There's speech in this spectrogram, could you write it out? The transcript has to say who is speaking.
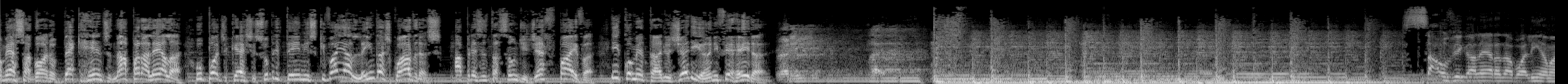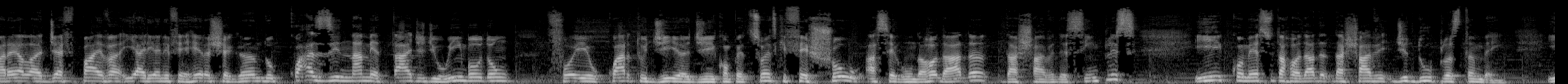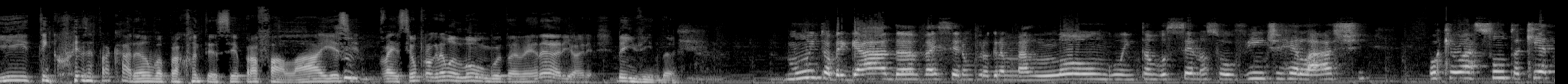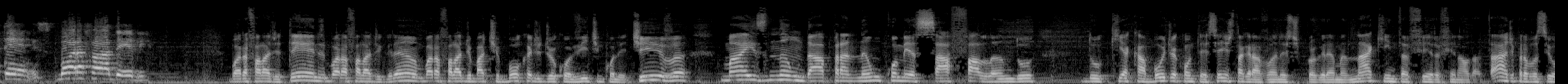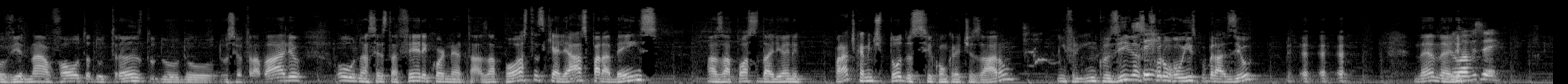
Speaker 1: Começa agora o Backhand na Paralela, o podcast sobre tênis que vai além das quadras. Apresentação de Jeff Paiva e comentários de Ariane Ferreira. Ready?
Speaker 2: Salve galera da Bolinha Amarela, Jeff Paiva e Ariane Ferreira chegando quase na metade de Wimbledon. Foi o quarto dia de competições que fechou a segunda rodada da chave de simples e começo da rodada da chave de duplas também. E tem coisa pra caramba pra acontecer, pra falar, e esse vai ser um programa longo também, né, Ariane? Bem-vinda.
Speaker 3: Muito obrigada, vai ser um programa longo, então você, nosso ouvinte, relaxe, porque o assunto aqui é tênis. Bora falar dele.
Speaker 2: Bora falar de tênis, bora falar de grama, bora falar de bate-boca de Djokovic em coletiva, mas não dá para não começar falando do que acabou de acontecer. A gente está gravando este programa na quinta-feira, final da tarde, para você ouvir na volta do trânsito do, do, do seu trabalho, ou na sexta-feira e cornetar as apostas, que, aliás, parabéns, as apostas da Ariane praticamente todas se concretizaram, inclusive as Sim. que foram ruins para o Brasil.
Speaker 3: né, Nelly? Eu avisei.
